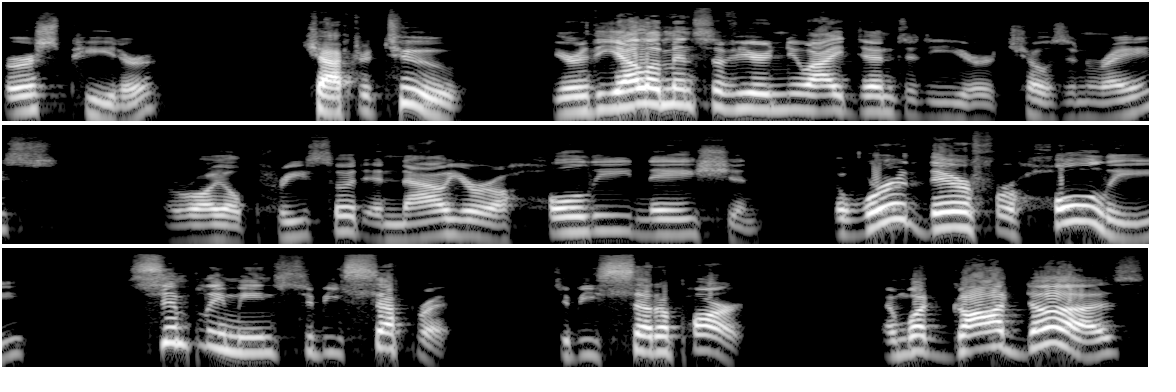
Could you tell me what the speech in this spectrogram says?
First Peter chapter 2. Here are the elements of your new identity, your chosen race, a royal priesthood, and now you're a holy nation. The word there for holy simply means to be separate, to be set apart. And what God does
